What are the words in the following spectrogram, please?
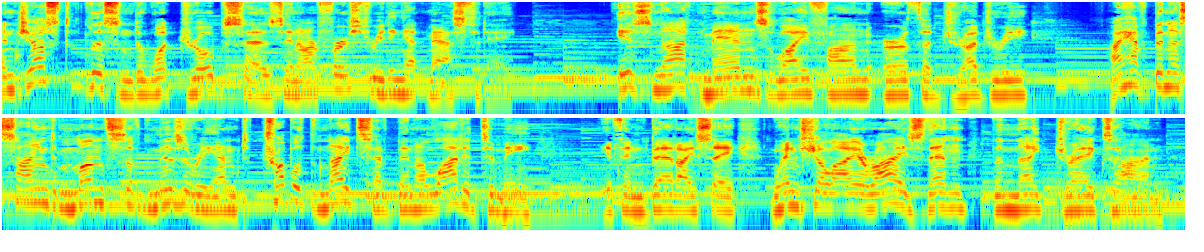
and just listen to what Job says in our first reading at Mass today. Is not man's life on earth a drudgery? I have been assigned months of misery, and troubled nights have been allotted to me. If in bed I say, When shall I arise? then the night drags on.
